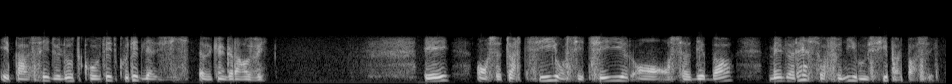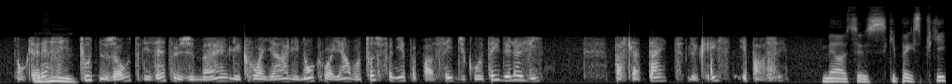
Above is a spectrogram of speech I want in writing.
est passée de l'autre côté, du côté de la vie, avec un grand V. Et on se tortille, on s'étire, on, on se débat, mais le reste va finir aussi par passer. Donc le reste, Mhm. c'est toutes nous autres, les êtres humains, les croyants, les non-croyants, on va tous finir par passer du côté de la vie. Parce que la tête, le Christ, est passée. Mais euh, c'est ce qui peut expliquer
